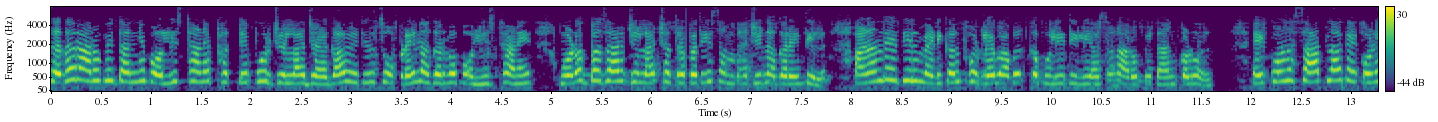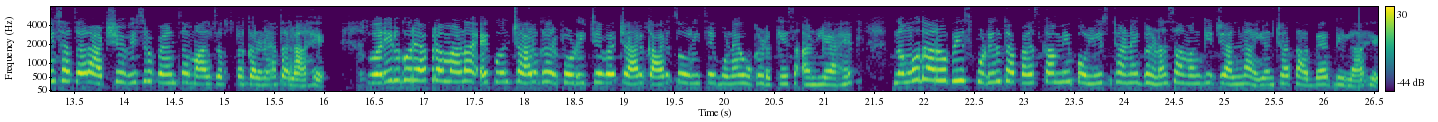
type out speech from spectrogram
सदर आरोपितांनी पोलीस ठाणे फत्तेपूर जिल्हा जळगाव येथील चोपडे नगर व पोलीस ठाणे वडोद बाजार जिल्हा छत्रपती संभाजीनगर येथील आनंद येथील मेडिकल फोडलेबाबत कबुली दिली असून आरोपितांकडून एकूण सात लाख एकोणीस हजार आठशे वीस रुपयांचा माल जप्त करण्यात आला आहे. वरील गुन्ह्याप्रमाणे एकूण चार घरफोडीचे व चार कार चोरीचे गुन्हे उघडकीस आणले आहेत. नमूद आरोपीस पुढील तपासकामी पोलीस ठाणे घनसावंगी जालना यांच्या ताब्यात दिला आहे.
